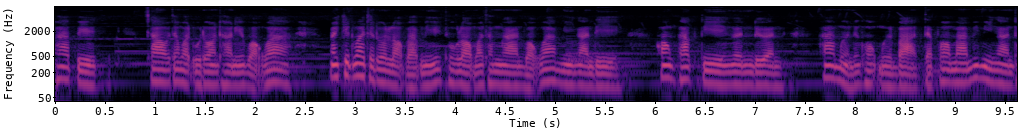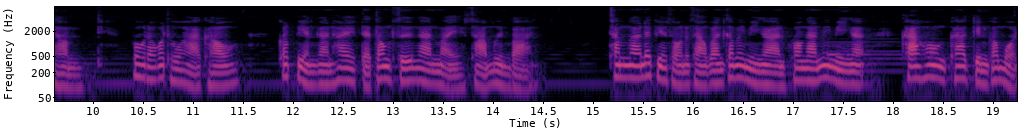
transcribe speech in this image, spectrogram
45 ปี ชาวจังหวัดอุดรธานีบอกว่า ไม่คิดว่าจะโดนหลอกแบบนี้ ถูกหลอกมาทำงานบอกว่ามีงานดี ห้องพักดีเงินเดือน 50,000ถึง6 0 0 0บาท แต่พอมาไม่มีงานทำพวกเราก็โทรหาเขา ก็เปลี่ยนงานให้แต่ต้องซื้องานใหม่ 30,000 บาททำงานได้เพียง2-3วันก็ไม่มีงาน พองานไม่มีงาน ค่าห้องค่ากินก็หมด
